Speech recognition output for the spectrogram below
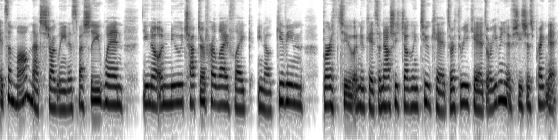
it's a mom that's struggling, especially when, you know, a new chapter of her life, like, you know, giving birth to a new kid. So now she's juggling two kids or three kids, or even if she's just pregnant,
